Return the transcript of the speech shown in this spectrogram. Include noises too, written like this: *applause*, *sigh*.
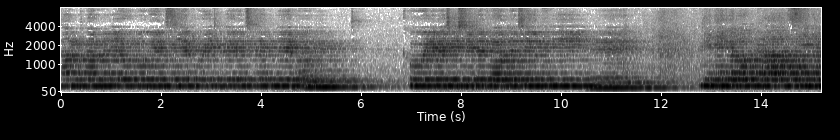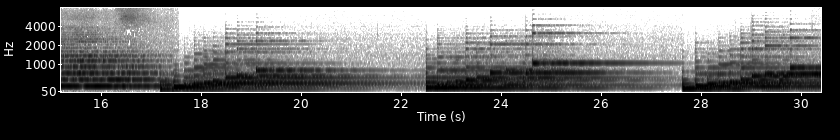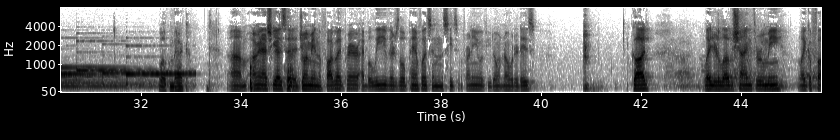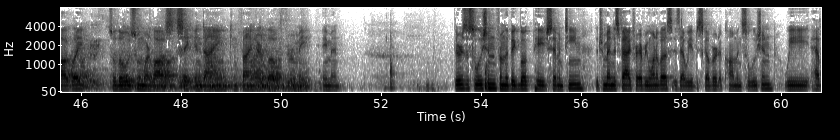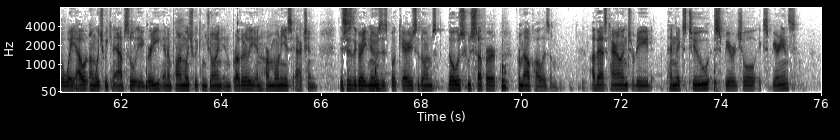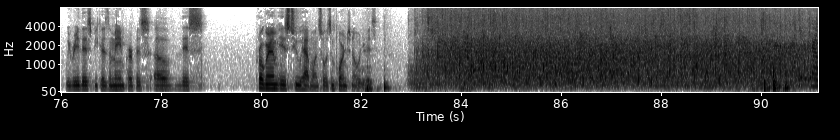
Tanquam Leonovium ask you guys to join me in the foglight prayer. I believe there's little pamphlets in the seats in front of you if you don't know what it is. *clears throat* God, let your love shine through me like a fog light, so those whom are lost, sick, and dying can find your love through me. Amen. There is a solution from the Big Book, page 17. The tremendous fact for every one of us is that we have discovered a common solution. We have a way out on which we can absolutely agree and upon which we can join in brotherly and harmonious action. This is the great news this book carries to those, those who suffer from alcoholism. I've asked Carolyn to read Appendix 2, Spiritual Experience. We read this because the main purpose of this program is to have one, so it's important to know what it is.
